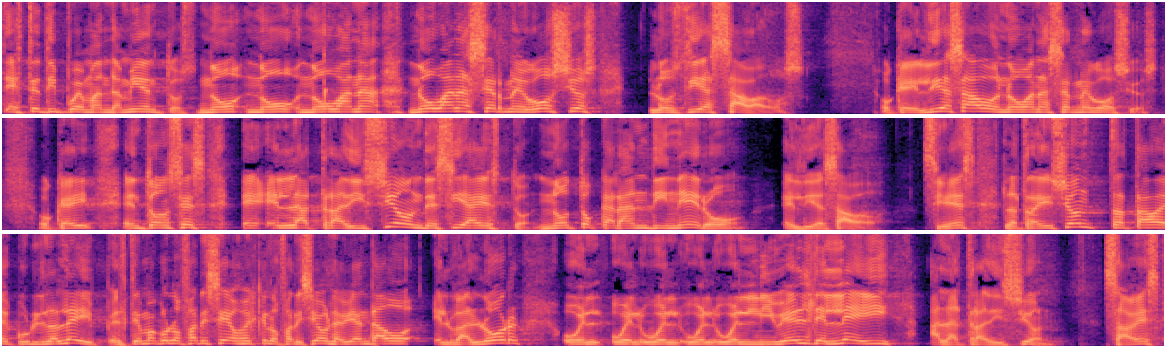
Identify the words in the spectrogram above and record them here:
este tipo de mandamientos. No, no, no, van, a, no van a hacer negocios los días sábados. Ok, el día sábado no van a hacer negocios. Ok, entonces eh, la tradición decía esto: no tocarán dinero el día sábado. Si ves, la tradición trataba de cubrir la ley. El tema con los fariseos es que los fariseos le habían dado el valor o el, o el nivel de ley a la tradición. ¿Sabes?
